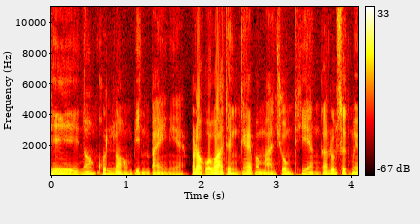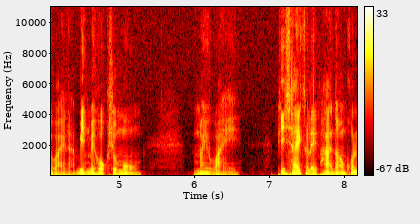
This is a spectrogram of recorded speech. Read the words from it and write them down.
ที่น้องคนรองบินไปเนี่ยปรากฏว่าถึงแค่ประมาณช่วงเที่ยงก็รู้สึกไม่ไหวแล้วบินไป 6 ชั่วโมง ไม่ไหว พี่ชายก็เลยพาน้องคน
